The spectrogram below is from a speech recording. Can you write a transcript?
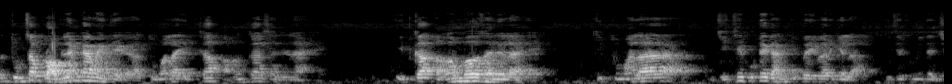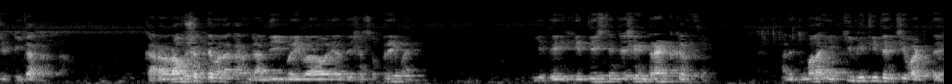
तर तुमचा प्रॉब्लेम काय माहितीये का? तुम्हाला इतका अहंकार झालेला आहे इतका अहंभाव झालेला आहे की तुम्हाला जिथे कुठे गांधी परिवार गेला तिथे तुम्ही त्यांची टीका करता. कारण राहू शकते मला कारण गांधी परिवारावर या देशाचं प्रेम आहे. इथे हे देश त्यांच्याशी इंटरॅक्ट करतं. आणि तुम्हाला इतकी भीती त्यांची वाटते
